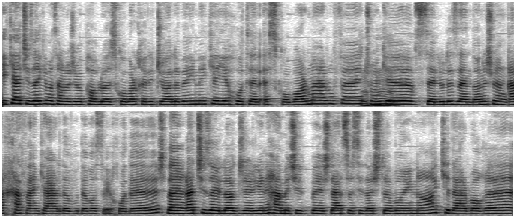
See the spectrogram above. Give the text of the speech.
یکی از چیزایی که مثلا راجع به پابلو اسکوبار خیلی جالبه اینه که یه هتل اسکوبار معروفه چون که سلول زندانش رو انقدر خفن کرده بوده واسه خودش و انقدر چیزای لاکچری یعنی همه چیز بهش دسترسی داشته و اینا که در واقع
